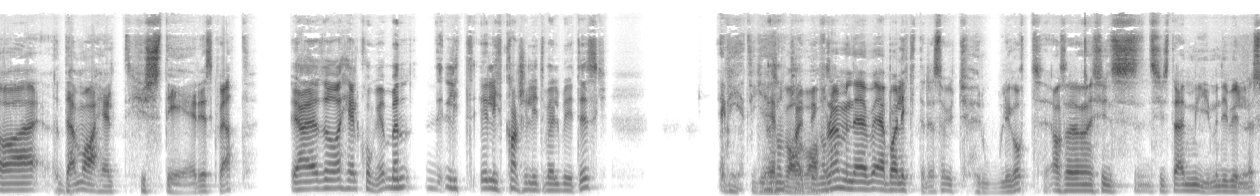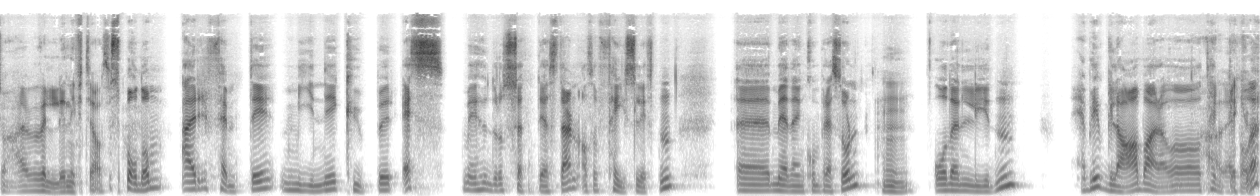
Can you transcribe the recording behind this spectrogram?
Og den var helt hysterisk fet. Ja, det var helt konge, men litt, litt, kanskje litt vel britisk. Jeg vet ikke helt sånn hva det var for noe, men jeg, jeg bare likte det så utrolig godt. Altså, jeg syns, syns det er mye med de bildene som er veldig niftige. Altså. Spådom R50 Mini Cooper S med 170 hesteren, altså faceliften, eh, med den kompressoren Mm. og den lyden. Jeg blir glad bare av å Ja, tenke er på det.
